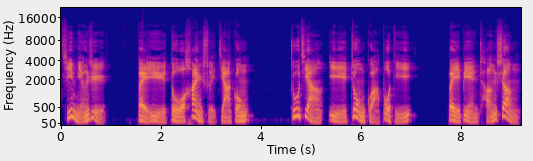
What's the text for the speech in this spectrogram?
其明日，备欲渡汉水加攻，诸将以众寡不敌，备便乘胜。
